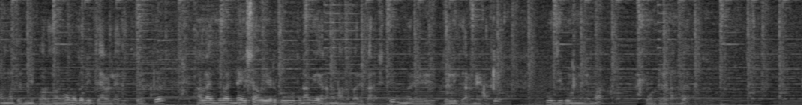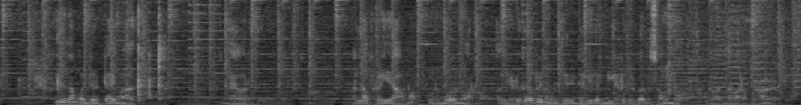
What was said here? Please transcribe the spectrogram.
ஓம தண்ணி போடுறோம். ஓம தண்ணி தேவையில்லை. போட்டு நல்லா இந்த மாதிரி நைஸாக எடுத்து ஊற்றுனாக்க இறங்கணும் அந்த மாதிரி கரைச்சிட்டு இந்த மாதிரி ஜல்லிக்காரன் எடுத்து ஊற்றி கொஞ்சம் கொஞ்சமாக போட்டு இதுதான் கொஞ்சம் டைம் ஆகுது. வேகிறது நல்லா ஃப்ரை ஆகணும். ஒரு முருன்னு வரணும். அது எடுக்கிறப்பே நம்மளுக்கு தெரியும். ஜல்லிக்கரண்டில் எடுக்கிறப்ப அந்த சவுண்டு வரும். அப்படி வந்தால் வர போகிறாலும் எடுக்கலாம்.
